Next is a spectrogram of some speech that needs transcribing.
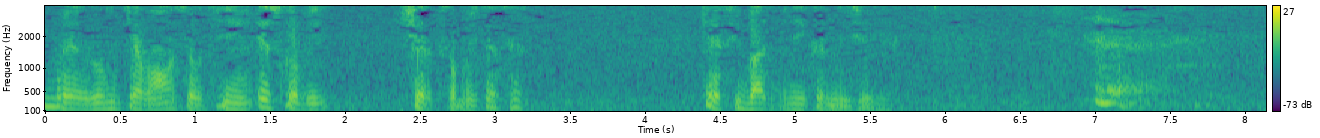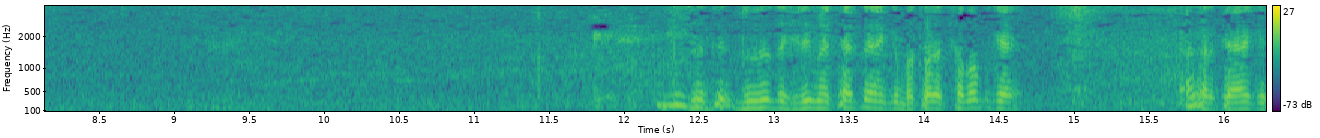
بڑے روم کی ہواؤں سے ہوتی ہیں۔ اس کو بھی شرک سمجھتے تھے کہ ایسی بات بھی نہیں کرنی چاہیے۔ دوسرے تشریح میں کہتے ہیں کہ بطور سبب کے اگر کہیں کہ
